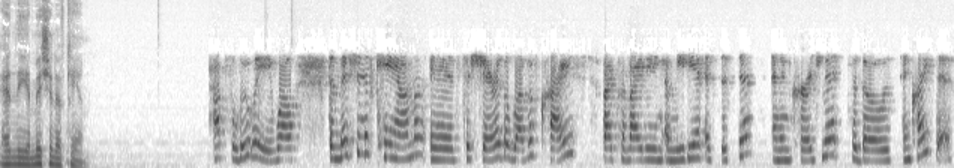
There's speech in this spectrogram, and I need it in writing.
and the mission of CAM. Absolutely. Well, the mission of CAM is to share the love of Christ by providing immediate assistance and encouragement to those in crisis.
